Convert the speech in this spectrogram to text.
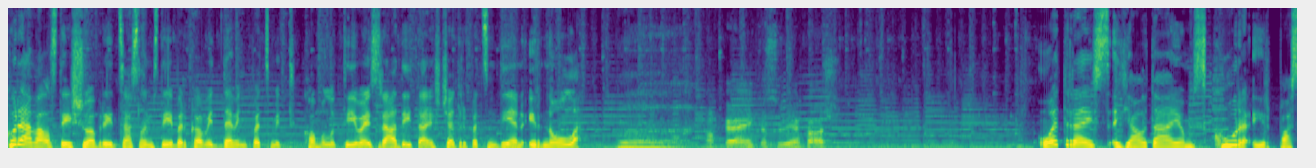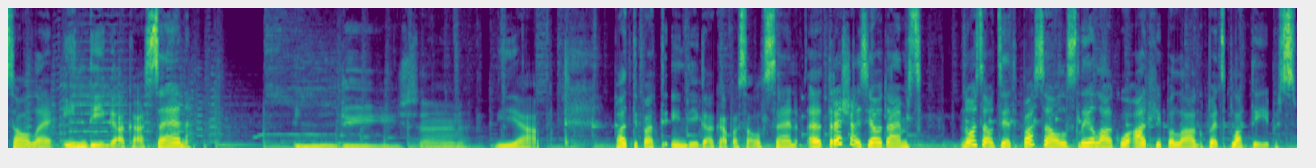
Kurā valstī šobrīd saslimstība ar covid-19 kumulatīvais rādītājs 14 dienu ir nulle? Okay, tas ir vienkārši. Otrais jautājums. Kura ir pasaulē indīgākā sēne? Indīsēne. Jā, pati pati indīgākā pasaules sēne. Eh, Trešais jautājums. Nosauciet pasaules lielāko arhipelāgu pēc platības.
